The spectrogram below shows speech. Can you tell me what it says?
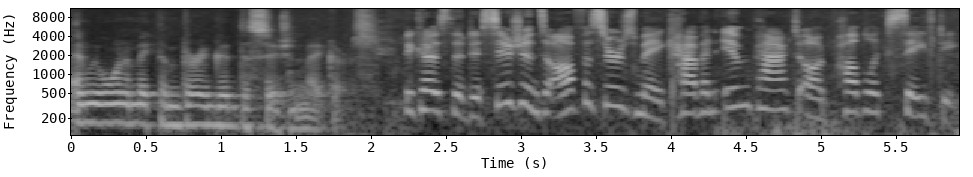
and we want to make them very good decision makers. Because the decisions officers make have an impact on public safety.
